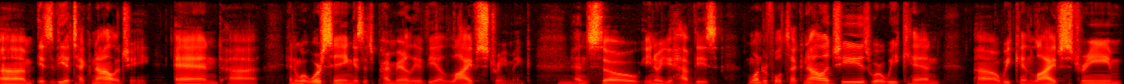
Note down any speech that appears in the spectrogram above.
um, is via technology, and uh, and what we're seeing is it's primarily via live streaming. Mm. And so, you know, you have these wonderful technologies where we can uh, we can live stream,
